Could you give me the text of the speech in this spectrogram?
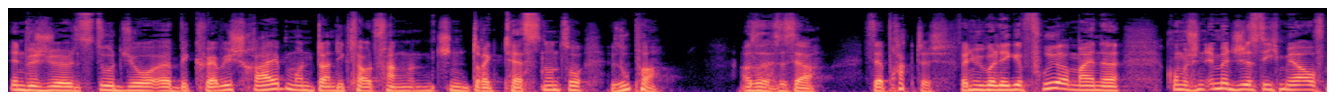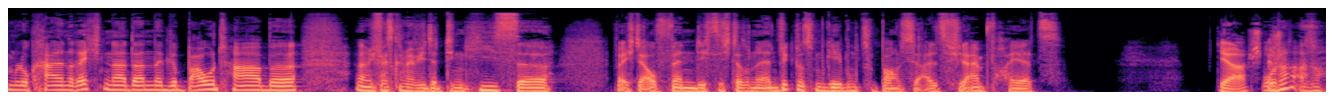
in Visual Studio äh, BigQuery schreiben und dann die Cloud Function direkt testen und so. Super. Also das ist ja sehr praktisch. Wenn ich überlege, früher meine komischen Images, die ich mir auf dem lokalen Rechner dann äh, gebaut habe, ähm, ich weiß gar nicht mehr, wie das Ding hieß, äh, war echt aufwendig, sich da so eine Entwicklungsumgebung zu bauen, ist ja alles viel einfacher jetzt. Ja, stimmt. Oder? Also,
